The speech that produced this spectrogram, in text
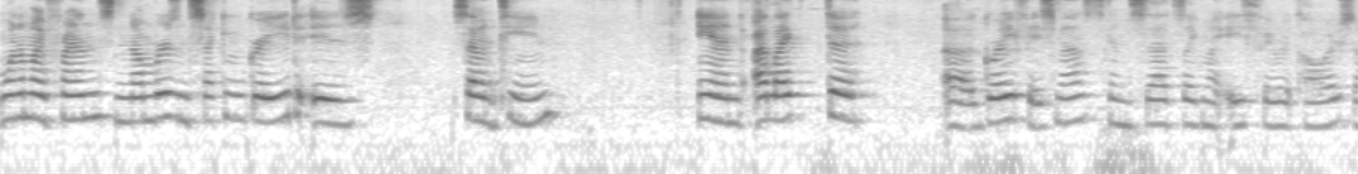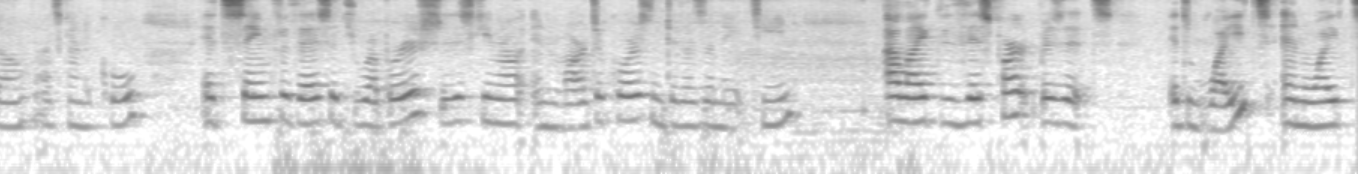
one of my friend's numbers in second grade is 17 and I like the uh, gray face mask since that's like my eighth favorite color so that's kind of cool. It's same for this it's rubberish. This came out in March of course in 2018 I like this part because it's it's white and white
